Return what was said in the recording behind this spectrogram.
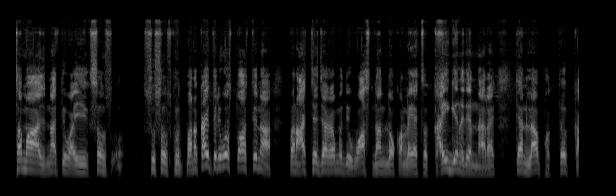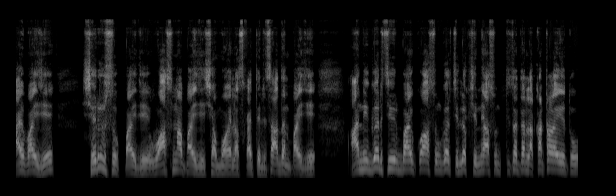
समाज नातेवाईक संस सुसंस्कृतपणा काहीतरी वस्तू असते ना पण आजच्या जगामध्ये वासनान लोकांना याचं काही घेणं देणार आहे. त्यांना फक्त काय पाहिजे? शरीर सुख पाहिजे वासना पाहिजे शमवायला काहीतरी साधन पाहिजे. आणि घरची बायको असून घरची लक्ष्मी असून तिचा त्यांना कटाळा येतो.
